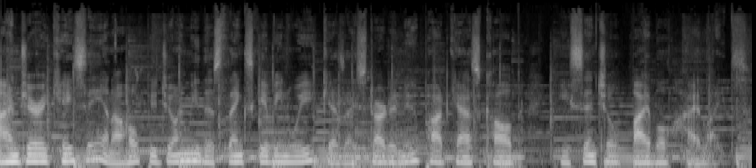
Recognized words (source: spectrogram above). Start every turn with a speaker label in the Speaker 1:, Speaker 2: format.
Speaker 1: I'm Jerry Casey, and I hope you join me this Thanksgiving week as I start a new podcast called Essential Bible Highlights.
